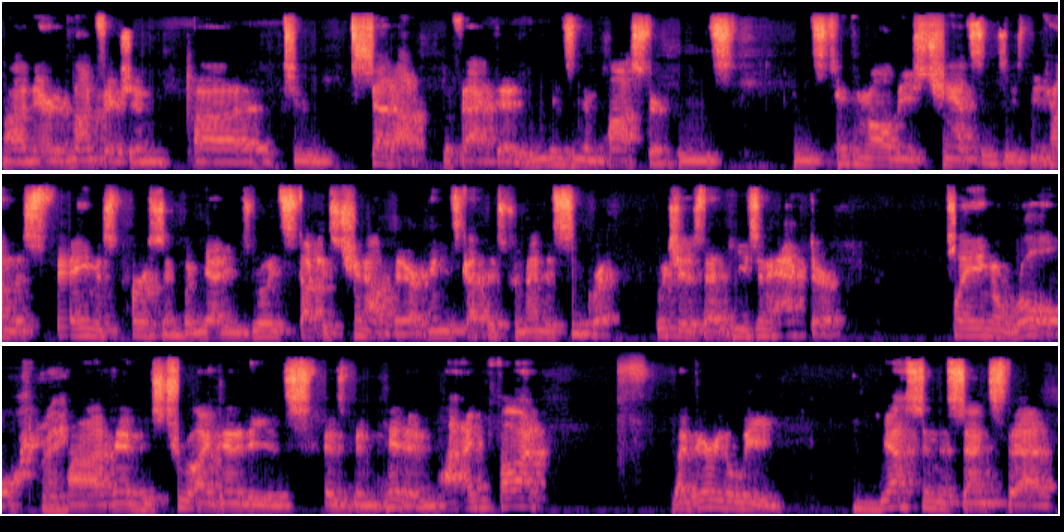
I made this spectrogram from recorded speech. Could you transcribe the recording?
uh, narrative nonfiction uh, to set up the fact that he is an imposter. He's he's taking all these chances. He's become this famous person, but yet he's really stuck his chin out there, and he's got this tremendous secret, which is that he's an actor playing a role, Right. uh, and his true identity is has been hidden. I, I thought I bury the lead. Yes, in the sense that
